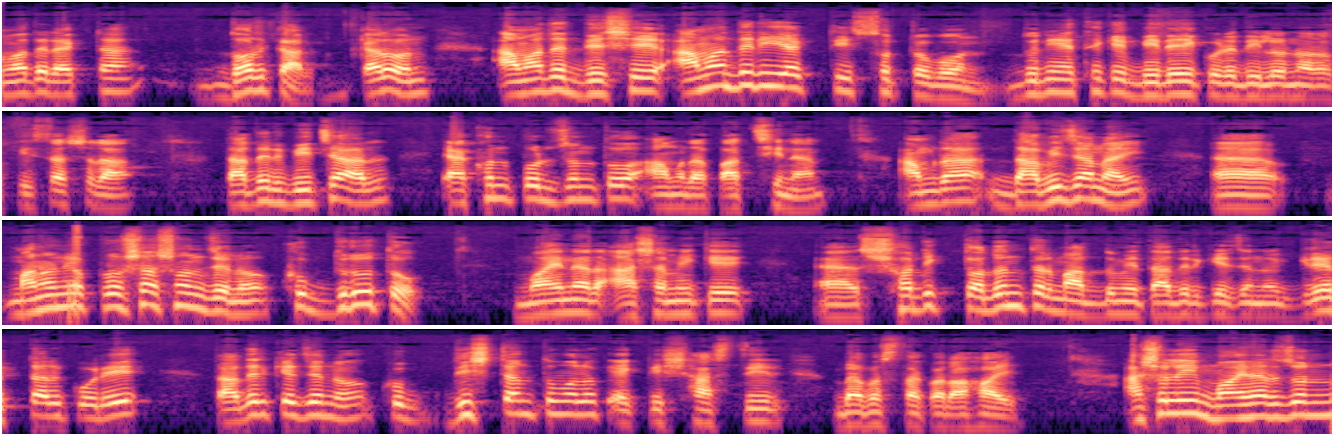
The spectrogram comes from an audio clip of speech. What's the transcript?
আমাদের একটা দরকার। কারণ আমাদের দেশে আমাদেরই একটি ছোট্ট বোন দুনিয়া থেকে বিদায় করে দিল নরপিসাসরা তাদের বিচার এখন পর্যন্ত আমরা পাচ্ছি না। আমরা দাবি জানাই মাননীয় প্রশাসন যেন খুব দ্রুত ময়নার আসামিকে সঠিক তদন্তের মাধ্যমে তাদেরকে যেন গ্রেপ্তার করে তাদেরকে যেন খুব দৃষ্টান্তমূলক একটি শাস্তির ব্যবস্থা করা হয়। আসলে ময়নার জন্য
